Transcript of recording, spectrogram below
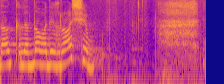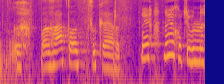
на калядовані гроші багато цукерок. Ну, я, ну, я хочу на,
